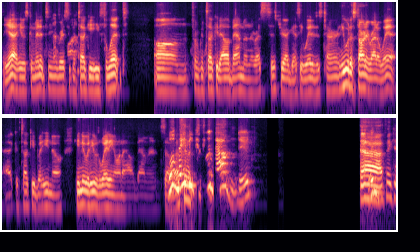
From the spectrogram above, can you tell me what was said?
yeah, he was committed to the University of Kentucky. He flipped um, from Kentucky to Alabama, and the rest is history. I guess he waited his turn. He would have started right away at, at Kentucky, but he know he knew what he was waiting on at Alabama. So well, maybe because Lynn Bowden, dude. uh, I think, I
